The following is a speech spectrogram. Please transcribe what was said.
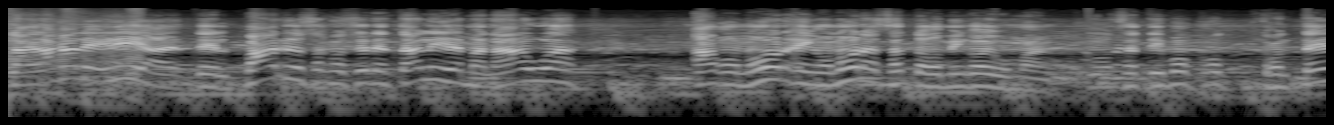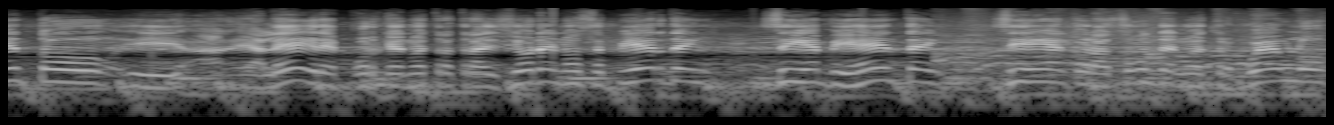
la gran alegría del barrio San Occidental y de Managua a honor, en honor a Santo Domingo de Guzmán. Nos sentimos contentos y alegres porque nuestras tradiciones no se pierden, siguen vigentes, siguen en el corazón de nuestro pueblo.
